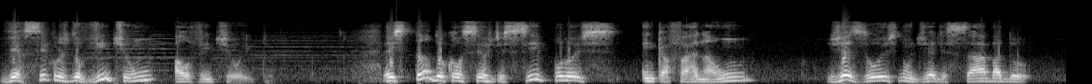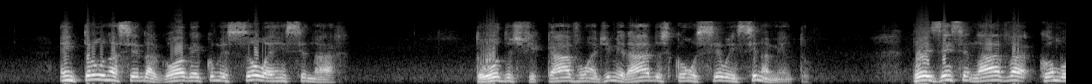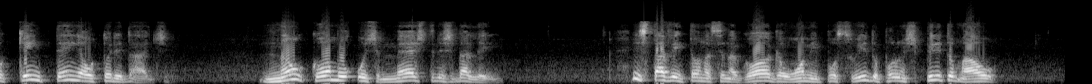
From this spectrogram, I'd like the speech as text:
versículos do 21 ao 28. Estando com seus discípulos em Cafarnaum, Jesus, num dia de sábado, entrou na sinagoga e começou a ensinar. Todos ficavam admirados com o seu ensinamento, pois ensinava como quem tem autoridade, não como os mestres da lei. Estava então na sinagoga um homem possuído por um espírito mau.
